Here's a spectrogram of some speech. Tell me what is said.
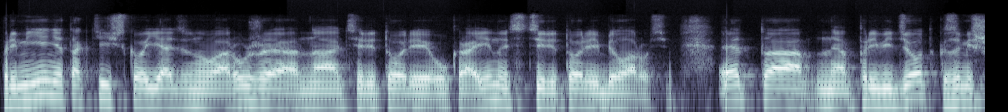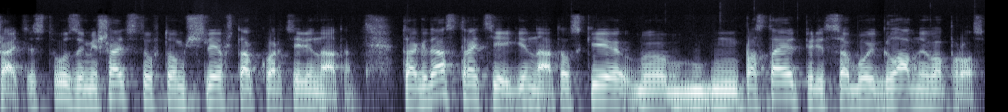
применение тактического ядерного оружия на территории Украины с территории Беларуси. Это приведет к замешательству, замешательству в том числе в штаб-квартире НАТО. Тогда стратеги натовские поставят перед собой главный вопрос.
